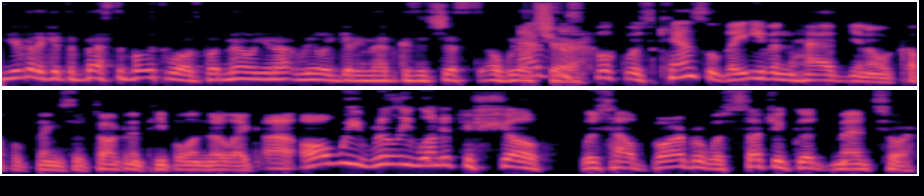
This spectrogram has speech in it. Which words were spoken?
you're going to get the best of both worlds, but no, you're not really getting that because it's just a wheelchair. as this book was canceled, they even had you know a couple things. They're talking to people, and they're like, uh, "All we really wanted to show was how Barbara was such a good mentor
